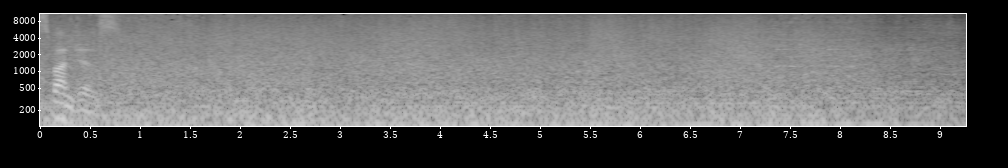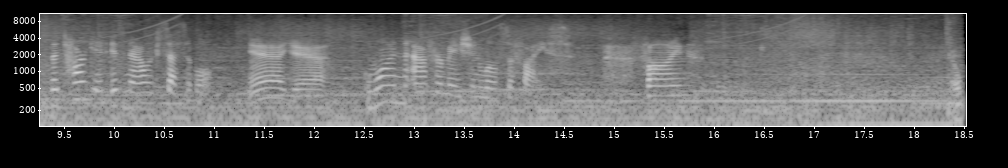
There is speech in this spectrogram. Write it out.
Ooh, sponges. The target is now accessible. Yeah, yeah. One affirmation will suffice. Fine. Nope.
